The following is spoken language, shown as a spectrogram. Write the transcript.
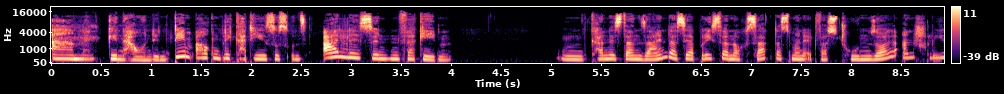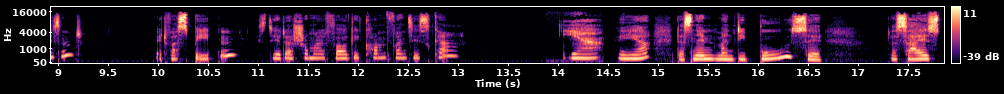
Amen. Genau, und in dem Augenblick hat Jesus uns alle Sünden vergeben. Und kann es dann sein, dass der Priester noch sagt, dass man etwas tun soll anschließend? Etwas beten? Ist dir das schon mal vorgekommen, Franziska? Ja. Ja, das nennt man die Buße. Das heißt,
